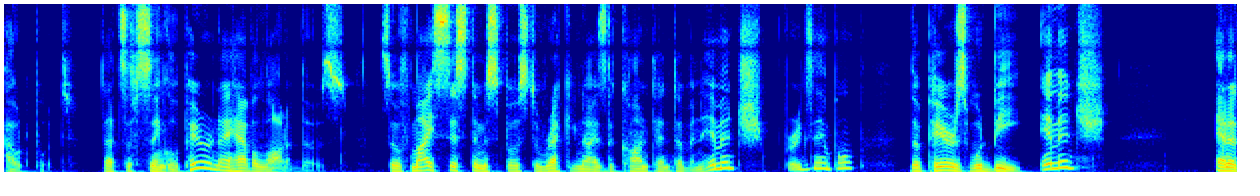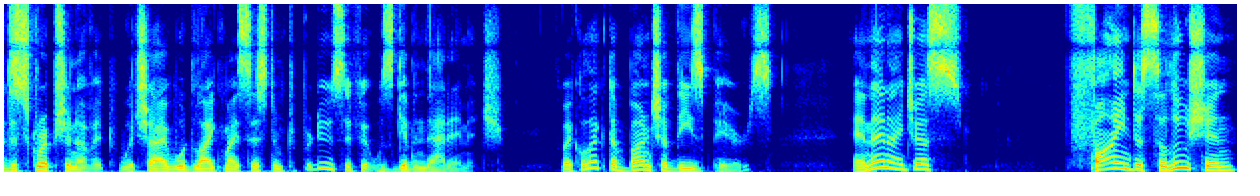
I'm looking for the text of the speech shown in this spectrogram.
output. That's a single pair, and I have a lot of those. So if my system is supposed to recognize the content of an image, for example, the pairs would be image and a description of it, which I would like my system to produce if it was given that image. So I collect a bunch of these pairs, and then I just find a solution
